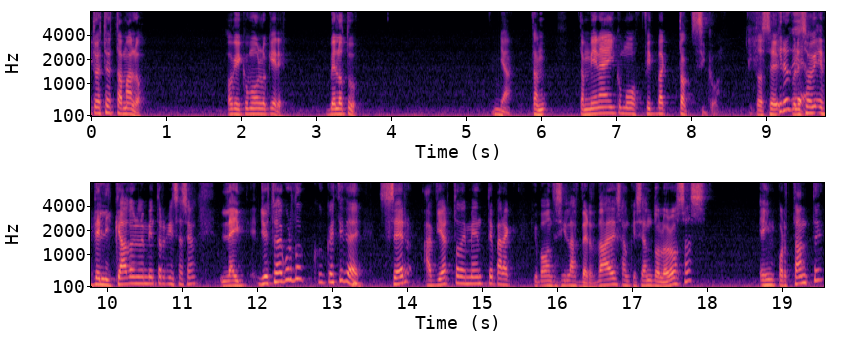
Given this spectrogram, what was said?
todo esto está malo, ok, ¿cómo lo quieres? Velo tú. Ya. Tam también hay como feedback tóxico. Entonces, Creo por que- eso es delicado en el ambiente de organización. La yo estoy de acuerdo con, con esta idea de ser abierto de mente para que podamos decir las verdades, aunque sean dolorosas, es importante,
